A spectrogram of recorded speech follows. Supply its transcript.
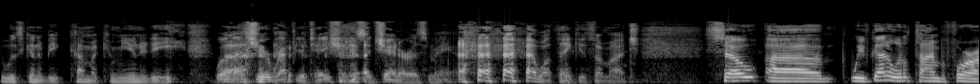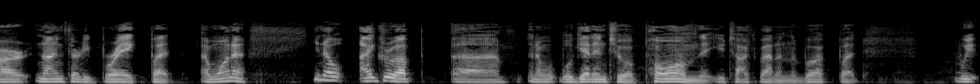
it was going to become a community. Well, that's your reputation as a generous man. well, thank you so much. So uh, we've got a little time before our 9:30 break, but I want to, you know, I grew up uh, and we'll get into a poem that you talk about in the book, but we,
